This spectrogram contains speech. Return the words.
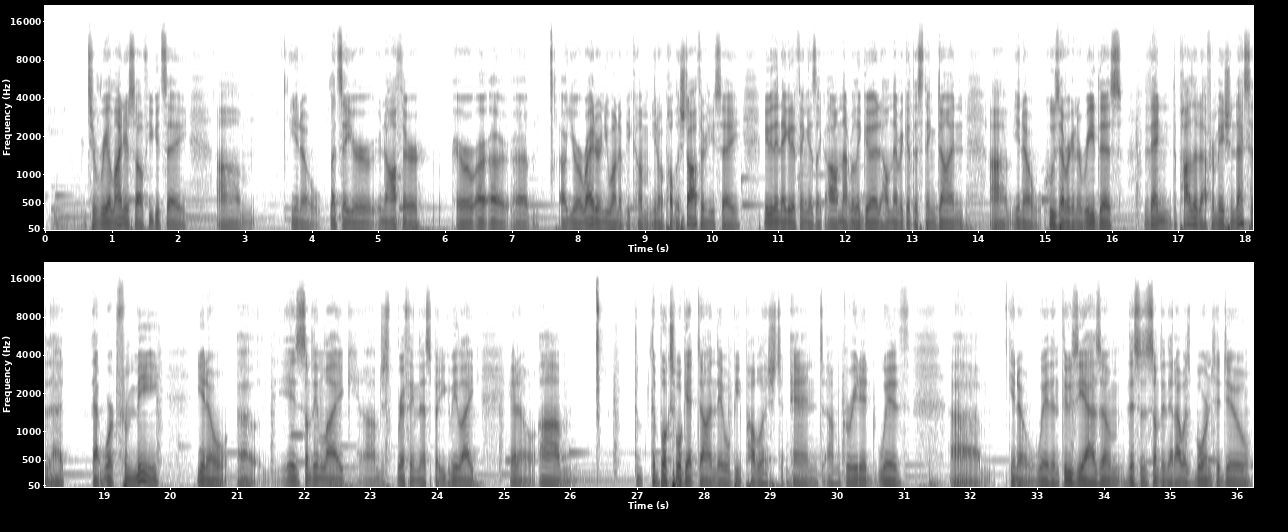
to realign yourself, you could say, um, you know, let's say you're an author or, or, or um, uh, you're a writer and you want to become you know a published author and you say maybe the negative thing is like oh i'm not really good. I'll never get this thing done. Um, you know who's ever going to read this? Then the positive affirmation next to that that worked for me you know uh, is something like uh, i'm just riffing this but you could be like you know um, the, the books will get done. They will be published and um, greeted with um, you know with enthusiasm. This is something that i was born to do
